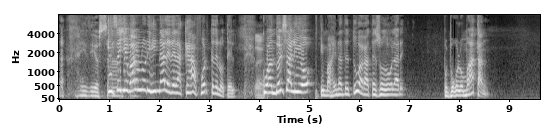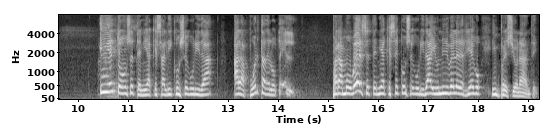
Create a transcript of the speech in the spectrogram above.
Ay, Dios y se llevaron los originales de la caja fuerte del hotel. Cuando él salió, imagínate tú, agaste esos dólares, por poco lo matan. Y entonces tenía que salir con seguridad a la puerta del hotel. Para moverse tenía que ser con seguridad y un nivel de riesgo impresionante.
